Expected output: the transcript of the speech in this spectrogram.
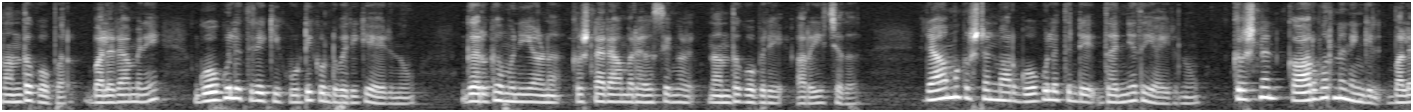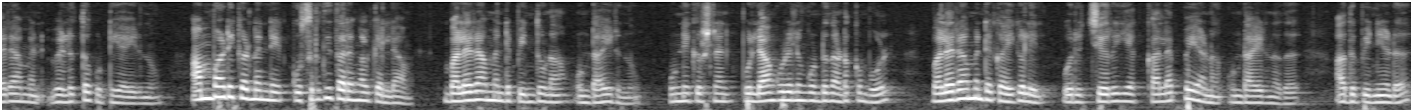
നന്ദഗോപർ ബലരാമനെ ഗോകുലത്തിലേക്ക് കൂട്ടിക്കൊണ്ടുവരികയായിരുന്നു. ഗർഗമുനിയാണ് കൃഷ്ണരാമ രഹസ്യങ്ങൾ നന്ദഗോപരെ അറിയിച്ചത്. രാമകൃഷ്ണന്മാർ ഗോകുലത്തിന്റെ ധന്യതയായിരുന്നു. കൃഷ്ണൻ കാർവർണനെങ്കിൽ ബലരാമൻ വെളുത്ത കുട്ടിയായിരുന്നു. അമ്പാടിക്കണ്ണന്റെ കുസൃതി തരങ്ങൾക്കെല്ലാം ബലരാമന്റെ പിന്തുണ ഉണ്ടായിരുന്നു. ഉണ്ണികൃഷ്ണൻ പുല്ലാങ്കുഴലും കൊണ്ട് നടക്കുമ്പോൾ ബലരാമന്റെ കൈകളിൽ ഒരു ചെറിയ കലപ്പയാണ് ഉണ്ടായിരുന്നത്. അത് പിന്നീട്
